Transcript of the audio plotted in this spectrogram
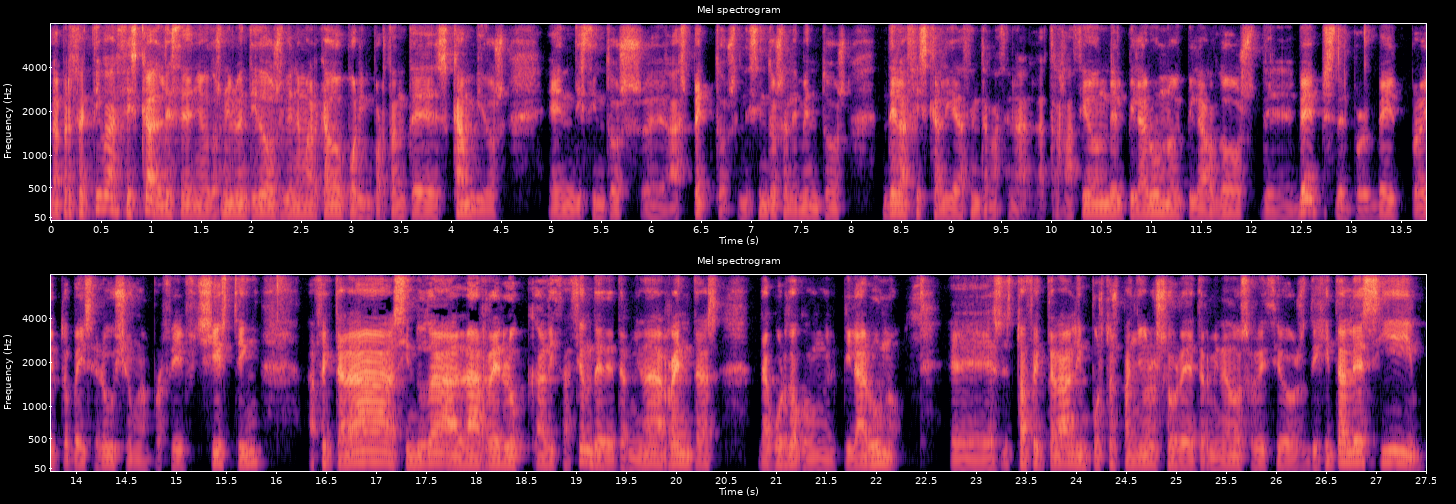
La perspectiva fiscal de este año 2022 viene marcado por importantes cambios en distintos eh, aspectos, en distintos elementos de la fiscalidad internacional. La traslación del Pilar 1 y Pilar 2 de BEPS, del proyecto Base Erosion and Profit Shifting, afectará sin duda a la relocalización de determinadas rentas de acuerdo con el Pilar 1 eh, esto afectará al impuesto español sobre determinados servicios digitales y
